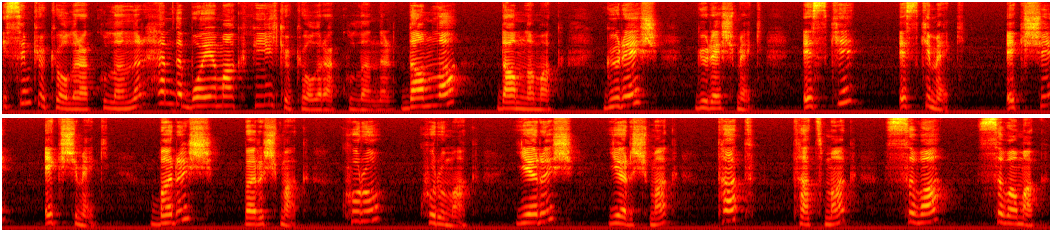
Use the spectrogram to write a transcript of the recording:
isim kökü olarak kullanılır hem de boyamak fiil kökü olarak kullanılır. Damla, damlamak. Güreş, güreşmek. Eski, eskimek. Ekşi, ekşimek. Barış, barışmak. Kuru, kurumak. Yarış, yarışmak. Tat, tatmak. Sıva, sıvamak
